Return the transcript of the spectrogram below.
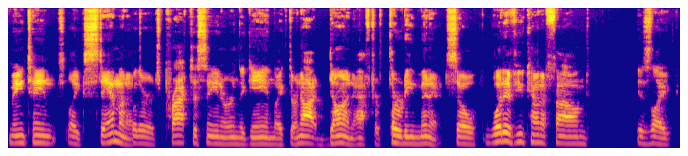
maintain like stamina, whether it's practicing or in the game. Like they're not done after 30 minutes. So what have you kind of found is like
